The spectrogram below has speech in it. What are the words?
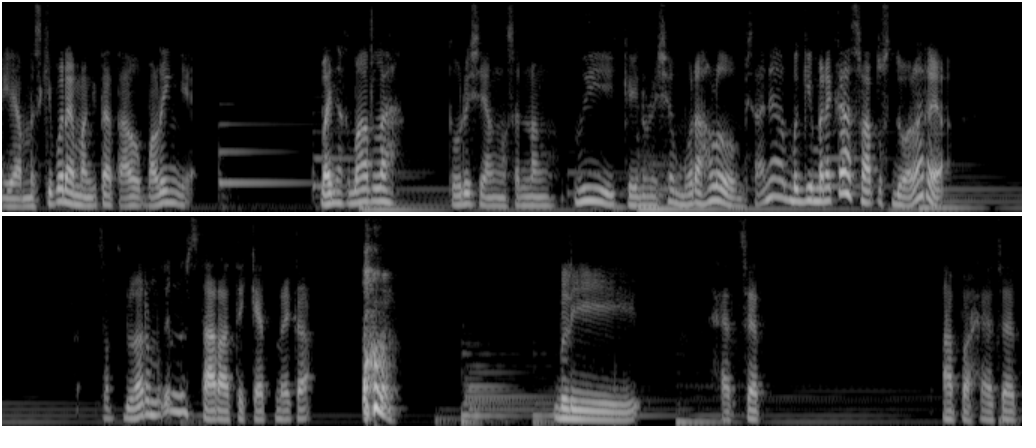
ya meskipun emang kita tahu paling ya banyak banget lah turis yang seneng, wih ke Indonesia murah loh. Misalnya bagi mereka 100 dolar ya, 100 dolar mungkin setara tiket mereka beli headset apa headset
